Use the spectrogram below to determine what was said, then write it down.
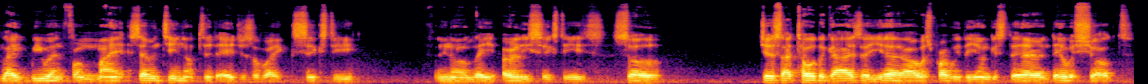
like we went from my 17 up to the ages of like 60 you know, late early '60s. So, just I told the guys that yeah, I was probably the youngest there, and they were shocked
